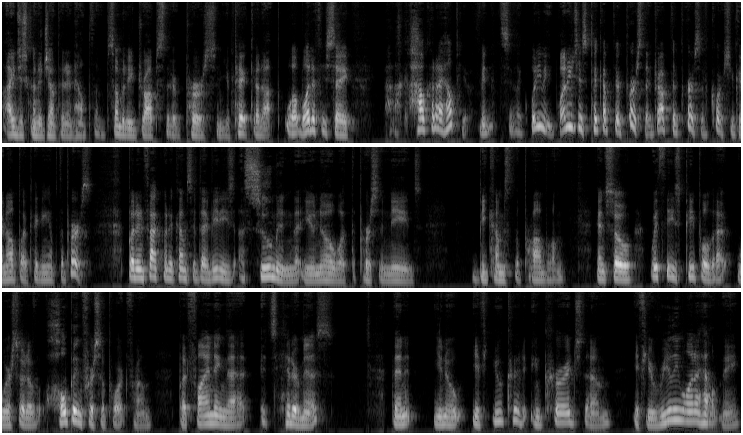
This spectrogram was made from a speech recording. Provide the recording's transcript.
I'm just going to jump in and help them. Somebody drops their purse and you pick it up. Well, what if you say, how could I help you? I mean, it's like, what do you mean? Why don't you just pick up their purse? They dropped their purse. Of course, you can help by picking up the purse. But in fact, when it comes to diabetes, assuming that you know what the person needs becomes the problem. And so, with these people that we're sort of hoping for support from, but finding that it's hit or miss, then, you know, if you could encourage them, if you really want to help me,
